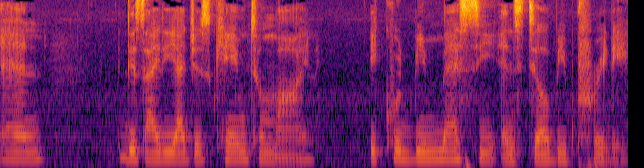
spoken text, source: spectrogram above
And this idea just came to mind. It could be messy and still be pretty.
